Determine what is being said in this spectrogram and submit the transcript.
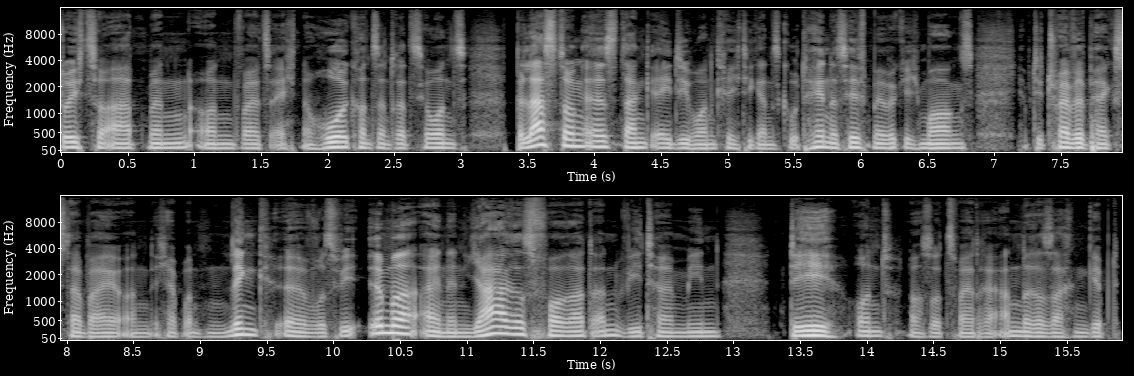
durchzuatmen. Und weil es echt eine hohe Konzentrationsbelastung ist, dank AG1 kriege ich die ganz gut hin. Es hilft mir wirklich morgens. Ich habe die Travel Packs dabei und ich habe unten einen Link, äh, wo es wie immer einen Jahresvorrat an Vitamin D und noch so zwei, drei andere Sachen gibt.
